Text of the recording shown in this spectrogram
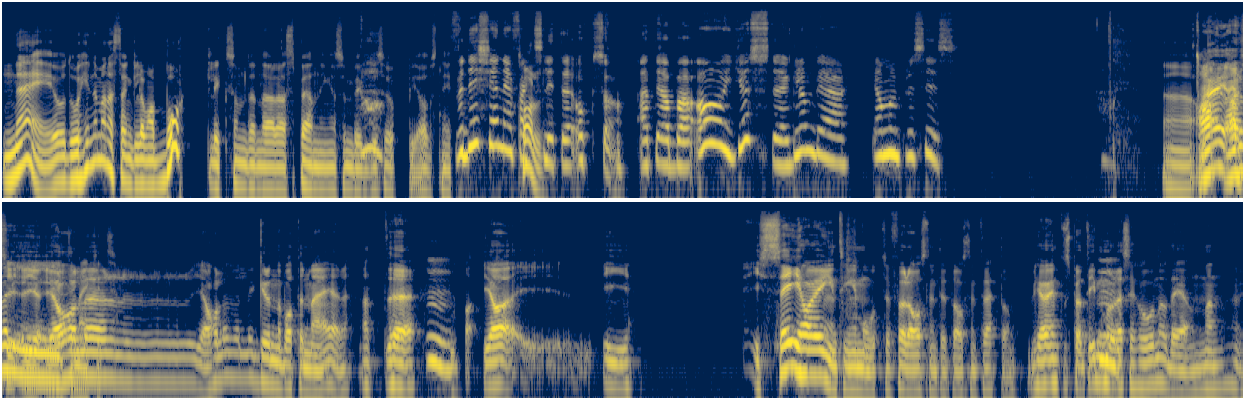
Nej, och då hinner man nästan glömma bort liksom den där spänningen som byggdes upp i avsnitt. För det känner jag faktiskt Tolv. lite också. Att jag bara, ja oh, just det, glömde jag. Ja men precis. Ja, Nej, ja, alltså, jag, jag, håller, märkligt. jag håller väl i grund och botten med er. Att, eh, Mm. jag, i, I sig har jag ingenting emot det förra avsnittet, avsnitt 13. Vi har ju inte spelat in Mm. någon recension av det än, men...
